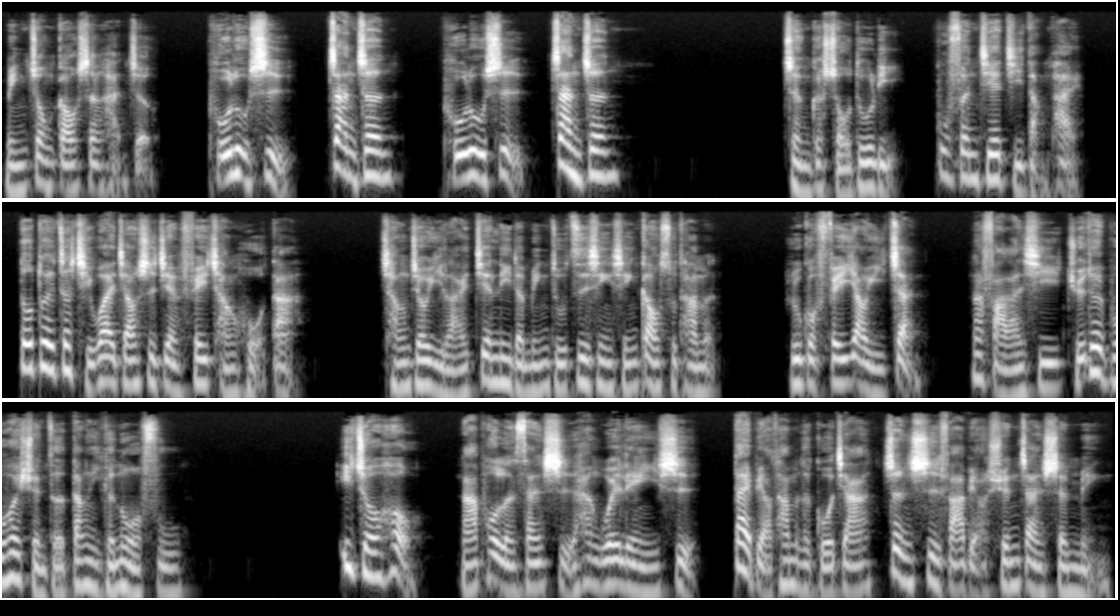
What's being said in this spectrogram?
民众高声喊着：“普鲁士战争！普鲁士战争！”整个首都里，不分阶级党派，都对这起外交事件非常火大。长久以来建立的民族自信心告诉他们，如果非要一战，那法兰西绝对不会选择当一个懦夫。一周后，拿破仑三世和威廉一世代表他们的国家正式发表宣战声明，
